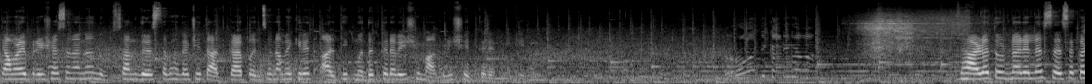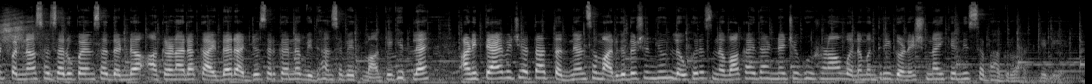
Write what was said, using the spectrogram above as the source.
त्यामुळे प्रशासनानं नुकसानग्रस्त भागाची तात्काळ पंचनामे केलेत. आर्थिक मदत करावी अशी मागणी शेतकऱ्यांनी केली. झाडं तोडणाऱ्याला सरसकट पन्नास हजार रुपयांचा दंड आकारणारा कायदा राज्य सरकारनं विधानसभेत मागे घेतलाय. आणि त्याऐवजी आता तज्ज्ञांचं मार्गदर्शन घेऊन लवकरच नवा कायदा आणण्याची घोषणा वनमंत्री गणेश नाईक यांनी सभागृहात केली आहे.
